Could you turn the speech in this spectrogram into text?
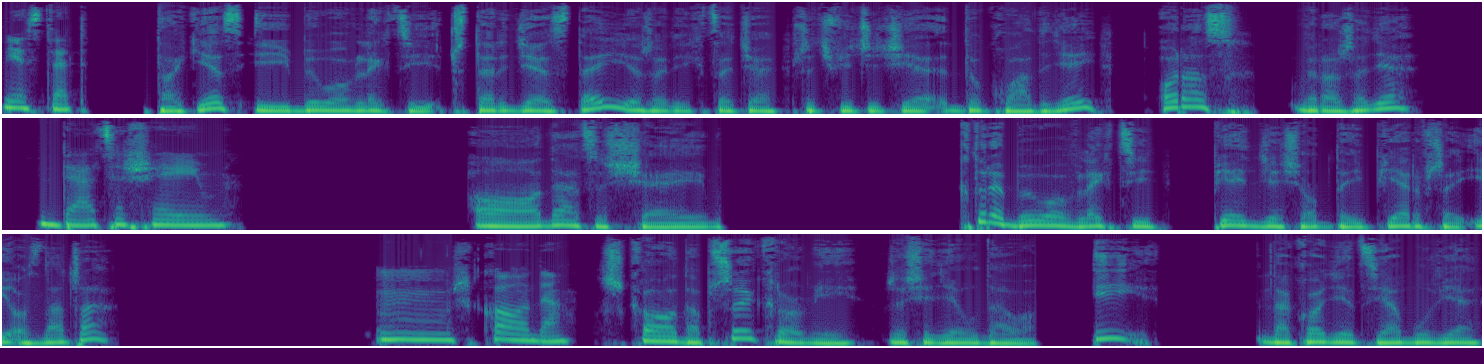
Niestety. tak jest i było w lekcji 40, jeżeli chcecie przećwiczyć je dokładniej, oraz wyrażenie That's a shame. Oh, that's a shame. Które było w lekcji 51 i oznacza? Mm, szkoda. Szkoda, przykro mi, że się nie udało. I na koniec ja mówię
